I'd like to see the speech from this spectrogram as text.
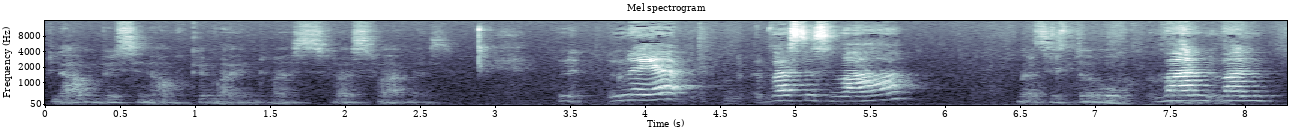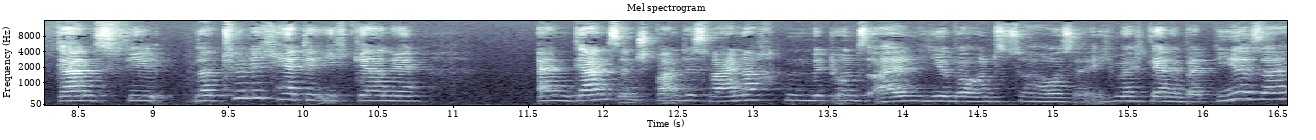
glaube ein bisschen auch geweint. Was, was war das? Naja, was das war, was ist da hoch? Waren, waren ganz viel. Natürlich hätte ich gerne ein ganz entspanntes Weihnachten mit uns allen hier bei uns zu Hause. Ich möchte gerne bei dir sein.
